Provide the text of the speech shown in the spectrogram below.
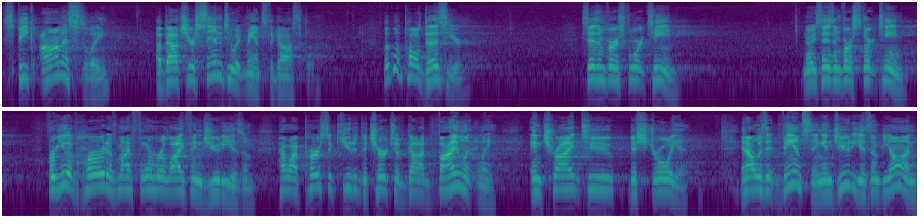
speak honestly about your sin to advance the gospel. Look what Paul does here. He says in verse 14, no, he says in verse 13, For you have heard of my former life in Judaism, how I persecuted the church of God violently and tried to destroy it. And I was advancing in Judaism beyond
